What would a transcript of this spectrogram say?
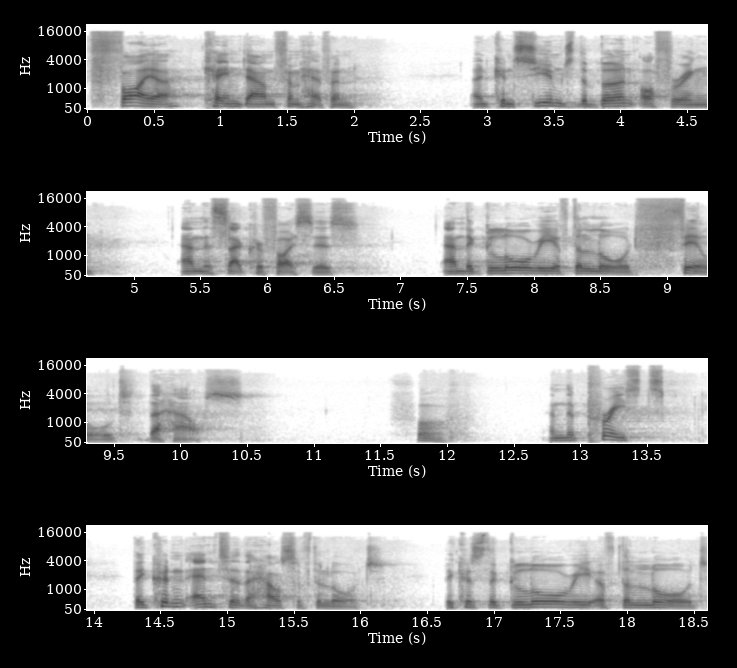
fire came down from heaven and consumed the burnt offering and the sacrifices, and the glory of the Lord filled the house. Oh. And the priests, they couldn't enter the house of the Lord because the glory of the Lord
